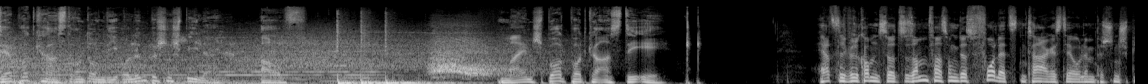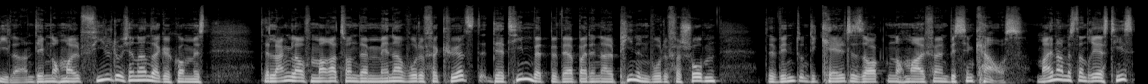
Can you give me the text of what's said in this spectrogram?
Der Podcast rund um die Olympischen Spiele auf meinsportpodcast.de. Herzlich willkommen zur Zusammenfassung des vorletzten Tages der Olympischen Spiele, an dem nochmal viel durcheinander gekommen ist. Der Langlaufmarathon der Männer wurde verkürzt, der Teamwettbewerb bei den Alpinen wurde verschoben, der Wind und die Kälte sorgten nochmal für ein bisschen Chaos. Mein Name ist Andreas Thies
